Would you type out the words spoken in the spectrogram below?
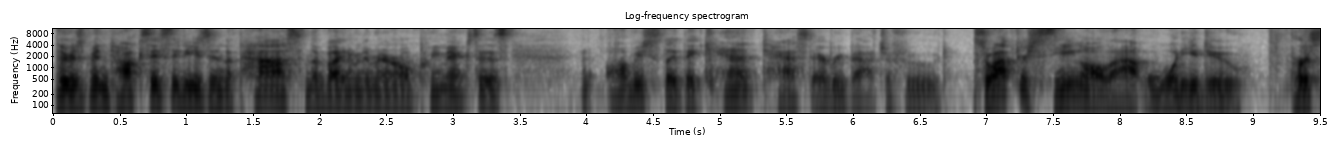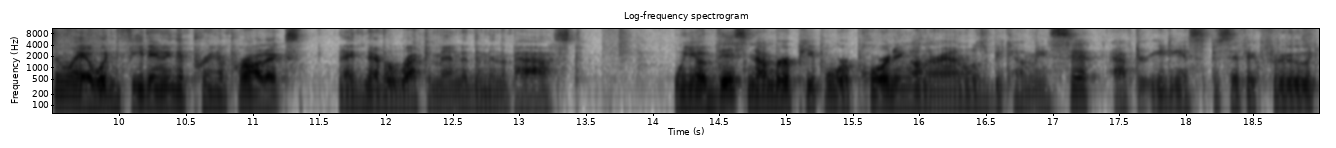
There's been toxicities in the past in the vitamin mineral premixes, and obviously they can't test every batch of food. So after seeing all that, well, what do you do? Personally, I wouldn't feed any of the Purina products, and I've never recommended them in the past. When you have this number of people reporting on their animals becoming sick after eating a specific food,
